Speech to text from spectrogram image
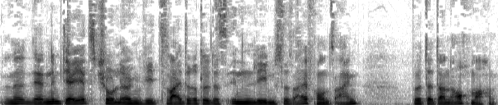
ne, der nimmt ja jetzt schon irgendwie zwei Drittel des Innenlebens des iPhones ein. Wird er dann auch machen.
